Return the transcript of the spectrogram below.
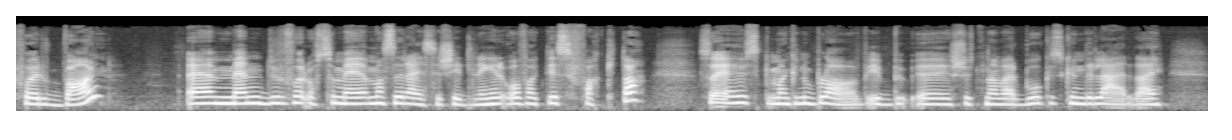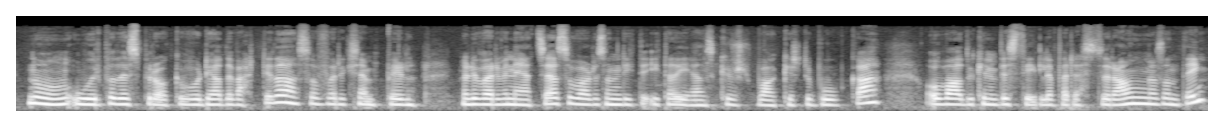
for barn. Eh, men du får også med masse reiseskildringer og faktisk fakta. Så jeg husker man kunne bla opp i eh, slutten av hver bok, og så kunne du lære deg noen ord på det språket hvor de hadde vært i. da. Så for eksempel når de var i Venezia, så var det sånn lite italiensk kurs bakerst i boka, og hva du kunne bestille på restaurant og sånne ting.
